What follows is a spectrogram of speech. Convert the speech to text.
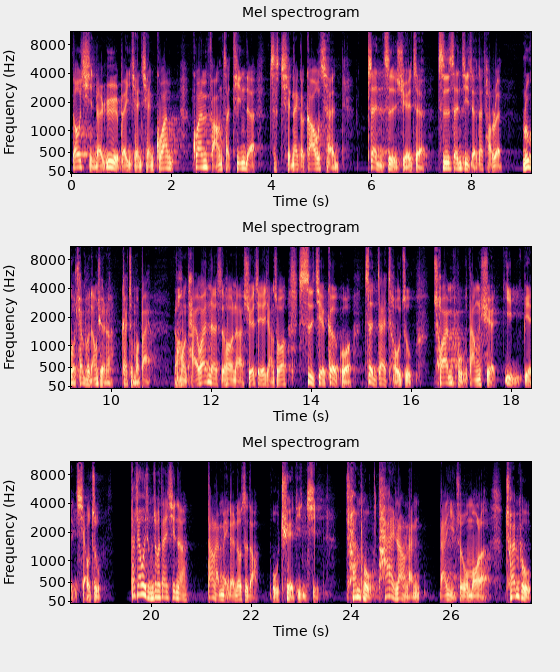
都请了日本以前前官官房厅的前那个高层政治学者、资深记者在讨论，如果川普当选了该怎么办？然后台湾的时候呢，学者也讲说，世界各国正在筹组川普当选应变小组。大家为什么这么担心呢？当然，每个人都知道不确定性。川普太让人难以捉摸了。川普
